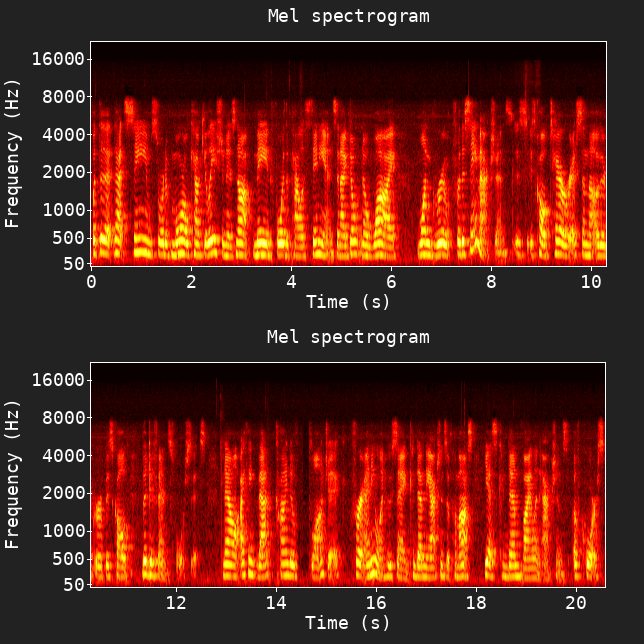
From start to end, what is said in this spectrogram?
But the, that same sort of moral calculation is not made for the Palestinians. And I don't know why one group for the same actions is, is called terrorists and the other group is called the defense forces. Now, I think that kind of logic for anyone who's saying condemn the actions of Hamas, yes, condemn violent actions, of course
